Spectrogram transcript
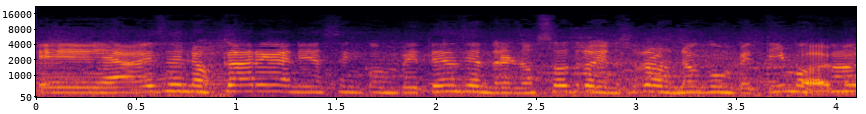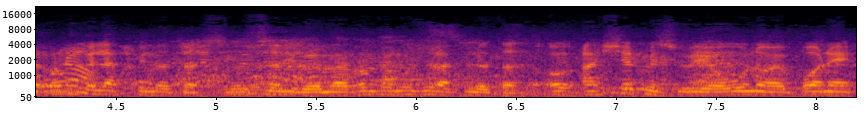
Eh, a veces nos cargan y hacen competencia entre nosotros y nosotros no competimos. me rompe las pelotas, me rompe mucho las pelotas. ayer me subió uno, me pone,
